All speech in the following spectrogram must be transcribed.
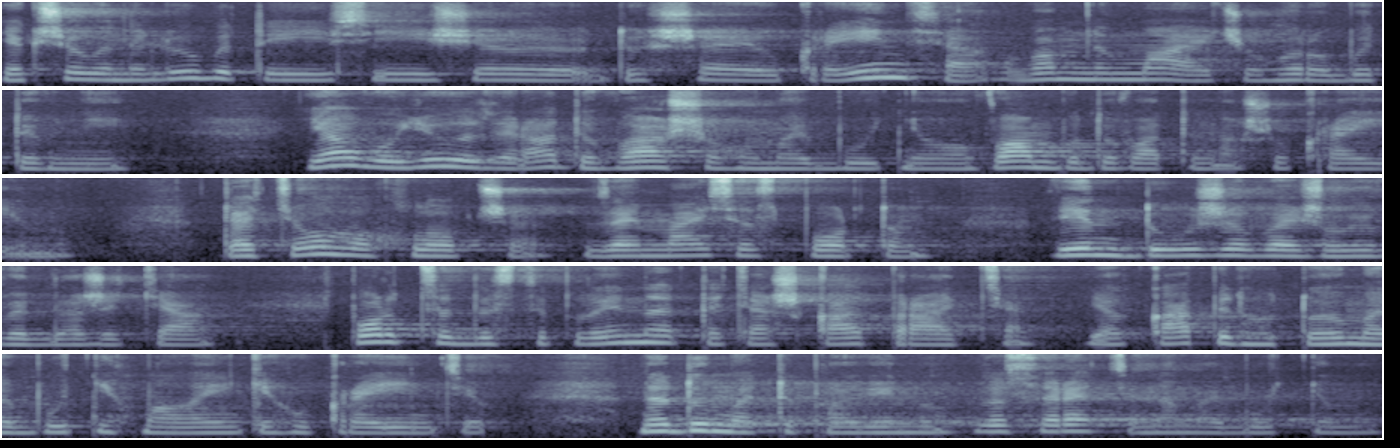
Якщо ви не любите її всією щирою душею українця, вам немає чого робити в ній. Я воюю заради вашого майбутнього, вам будувати нашу країну. Для цього, хлопче, займайся спортом. Він дуже важливий для життя. Спорт це дисципліна та тяжка праця, яка підготує майбутніх маленьких українців. Не думайте про війну, зосередься на майбутньому.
